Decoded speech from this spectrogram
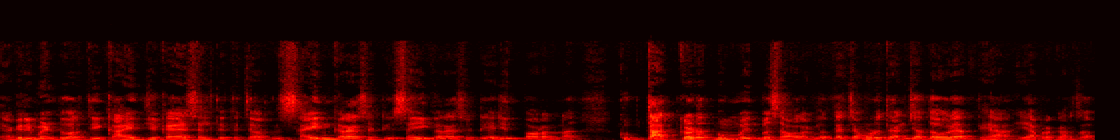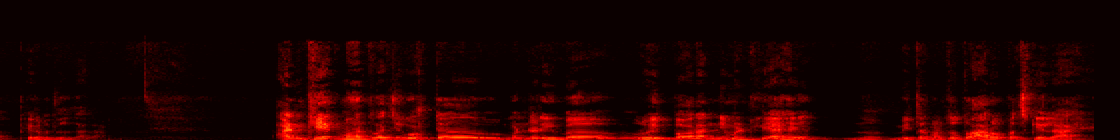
ॲग्रीमेंटवरती काय जे काय असेल ते त्याच्यावरती साईन करायसाठी सही करायसाठी अजित पवारांना खूप तात्कडत मुंबईत बसावं लागलं. त्याच्यामुळे त्यांच्या दौऱ्यात ह्या या प्रकारचा फेरबदल झाला. आणखी एक महत्वाची गोष्ट मंडळी रोहित पवारांनी म्हटली आहे. मी तर म्हणतो तो आरोपच केला आहे.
